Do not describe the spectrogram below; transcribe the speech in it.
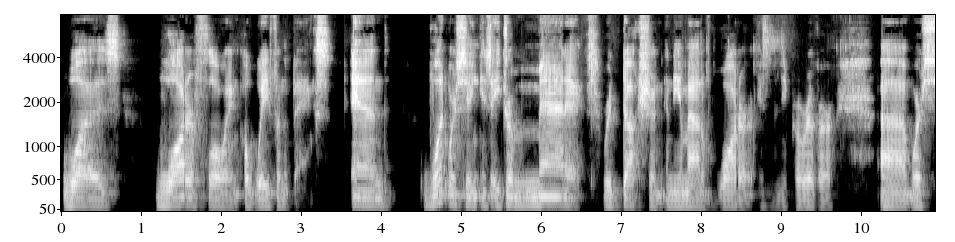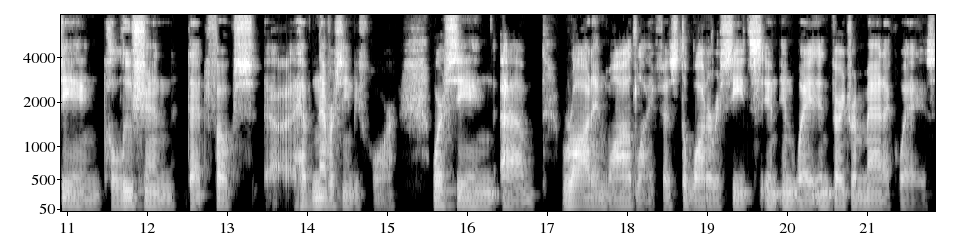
was water flowing away from the banks. And what we're seeing is a dramatic reduction in the amount of water in the Dnipro River. Um, we're seeing pollution that folks uh, have never seen before. We're seeing um, rotting wildlife as the water recedes in in way in very dramatic ways.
